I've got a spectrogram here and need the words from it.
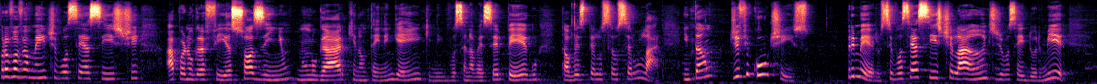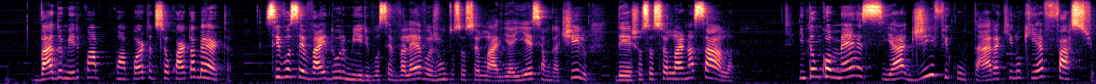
Provavelmente você assiste a pornografia sozinho, num lugar que não tem ninguém, que você não vai ser pego, talvez pelo seu celular. Então, dificulte isso. Primeiro, se você assiste lá antes de você ir dormir, vá dormir com a, com a porta do seu quarto aberta. Se você vai dormir e você leva junto o seu celular e aí esse é um gatilho, deixa o seu celular na sala. Então comece a dificultar aquilo que é fácil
